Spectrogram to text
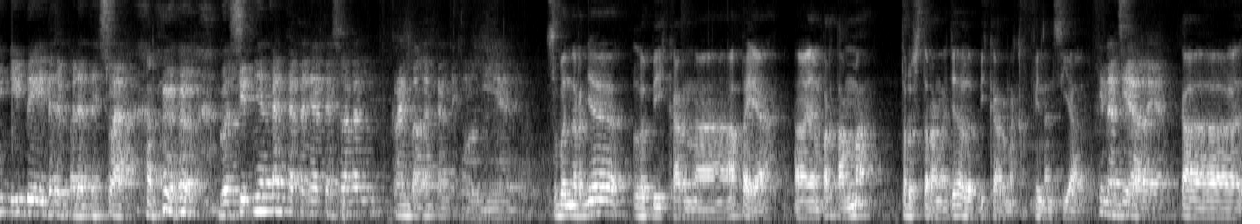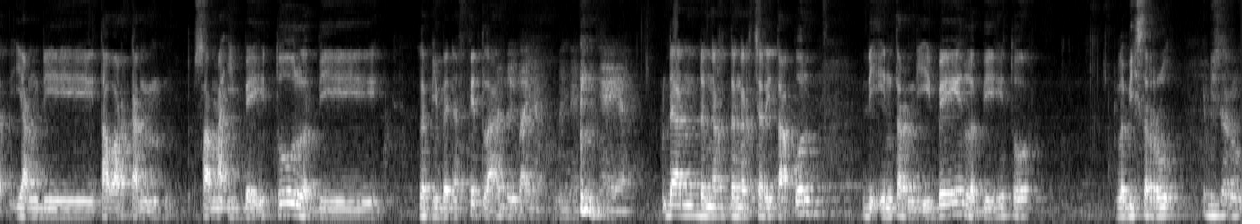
eBay daripada Tesla? Gosipnya kan katanya Tesla kan keren banget kan teknologinya. Sebenarnya lebih karena apa ya? Uh, yang pertama terus terang aja lebih karena finansial. Finansial ya. Uh, yang ditawarkan sama eBay itu lebih lebih benefit lah. Lebih banyak benefitnya ya. Dan dengar-dengar cerita pun di intern di eBay lebih itu lebih seru lebih seru.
